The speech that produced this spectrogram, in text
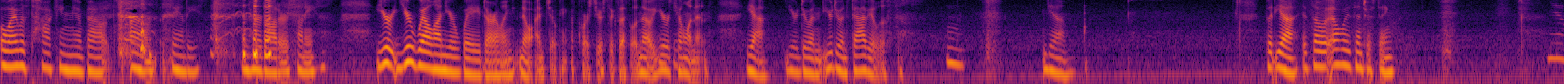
oh i was talking about um, sandy and her daughters honey you're you're well on your way darling no i'm joking of course you're successful no you're you. killing it yeah you're doing you're doing fabulous Mm. Yeah. But yeah, it's always interesting. Yeah.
